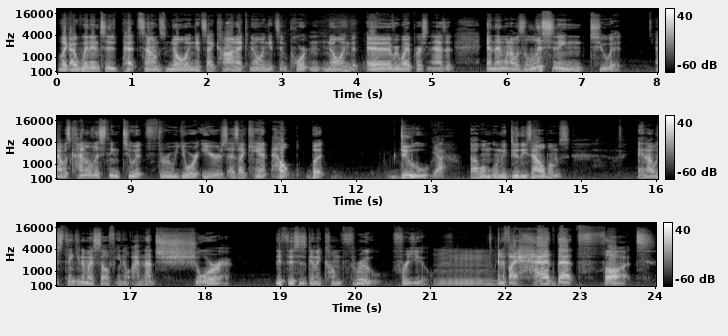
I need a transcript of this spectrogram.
Like I went into Pet Sounds knowing it's iconic, knowing it's important, knowing that every white person has it, and then when I was listening to it, I was kind of listening to it through your ears, as I can't help but do Yeah. uh, when when we do these albums, and I was thinking to myself, you know, I'm not sure if this is going to come through for you. Mm. And if I had that thought,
